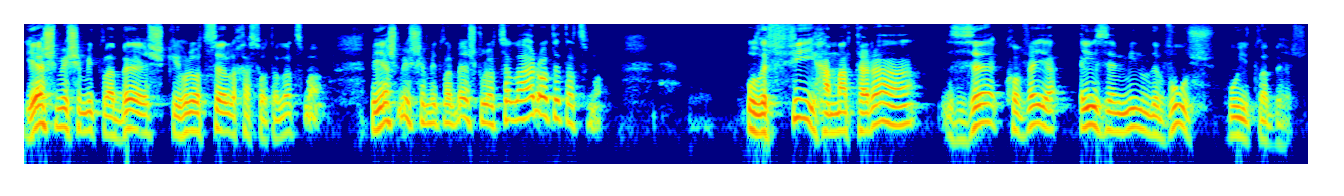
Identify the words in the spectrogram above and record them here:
יש מי שמתלבש כי הוא רוצה לכסות על עצמו, ויש מי שמתלבש כי הוא רוצה להראות את עצמו. ולפי המטרה זה קובע איזה מין לבוש הוא יתלבש.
